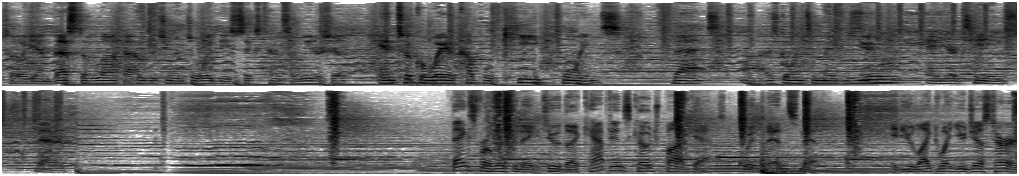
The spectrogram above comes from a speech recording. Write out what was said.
So again, best of luck. I hope that you enjoyed these six tenets of leadership and took away a couple key points that uh, is going to make you and your teams better. Thanks for listening to the Captain's Coach Podcast with Ben Smith. If you liked what you just heard,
